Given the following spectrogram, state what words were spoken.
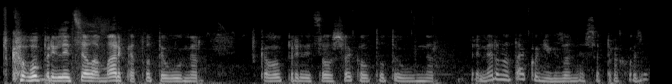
В кого прилетела Марка, тот и умер. В кого прилетел Шекл, тот и умер. Примерно так у них замесы проходят.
